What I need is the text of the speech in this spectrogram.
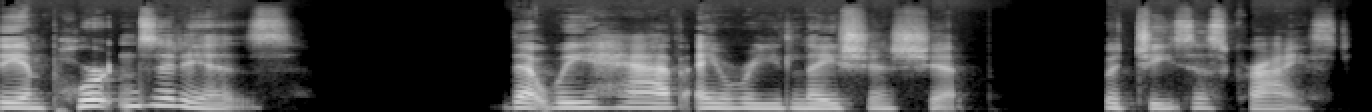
the importance it is that we have a relationship with Jesus Christ.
